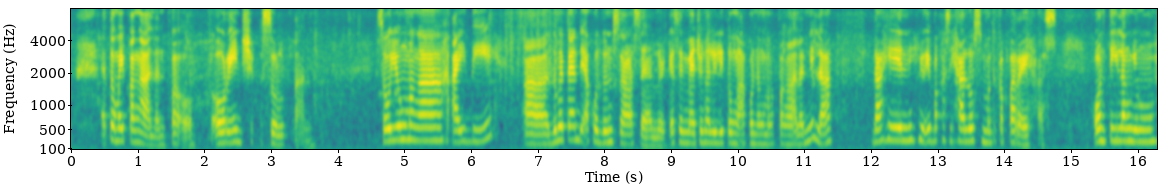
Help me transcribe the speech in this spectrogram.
ito may pangalan pa, oh. Orange Sultan. So, yung mga ID, ah dumepende ako dun sa seller. Kasi medyo nalilito nga ako ng mga pangalan nila. Dahil yung iba kasi halos magkakaparehas. Konti lang yung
